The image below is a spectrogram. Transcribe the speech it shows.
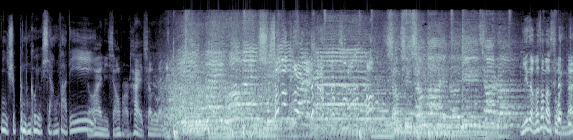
你是不能够有想法的。小爱，你想法太深了，你因为我们是什么歌这是？相亲相爱的一家人，你怎么这么损呢？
